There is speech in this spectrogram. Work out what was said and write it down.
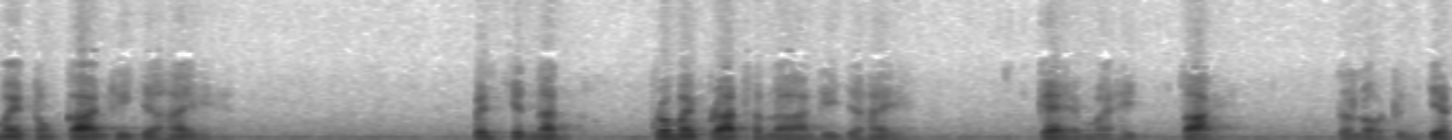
ไม่ต้องการที่จะให้เป็นเช่นนั้น เพราะไม่ปรารถนาที่จะให้แก่ไม่ให้ตาย ตลอดถึงเจ็บ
